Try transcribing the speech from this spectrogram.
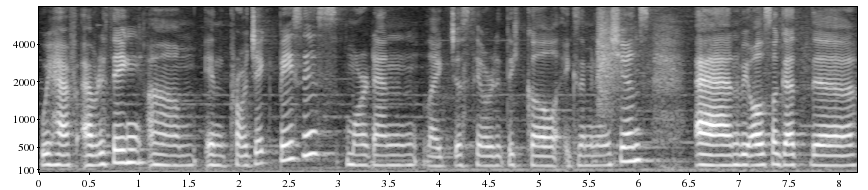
we have everything um, in project basis more than like just theoretical examinations and we also got the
